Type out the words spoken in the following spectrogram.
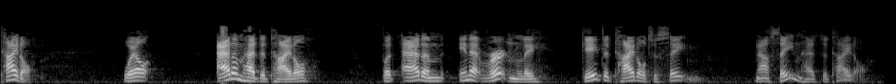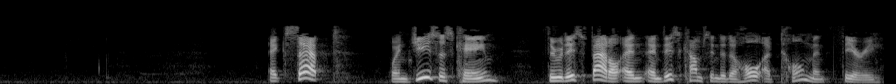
Title. Well, Adam had the title, but Adam inadvertently gave the title to Satan. Now Satan has the title. Except when Jesus came through this battle, and, and this comes into the whole atonement theory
